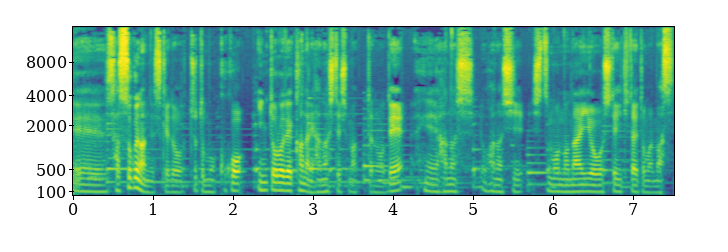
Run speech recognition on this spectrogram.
えー、早速なんですけどちょっともうここイントロでかなり話してしまったので、えー、話お話質問の内容をしていきたいと思います、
